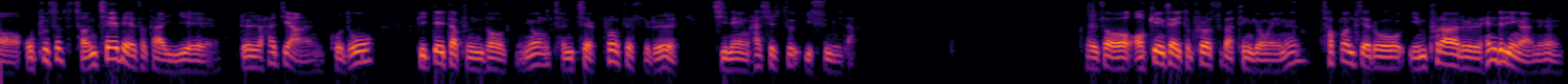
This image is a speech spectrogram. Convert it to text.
어, open source 전체에 대해서 다 이해를 하지 않고도 빅데이터 분석용 전체 프로세스를 진행하실 수 있습니다. 그래서 AccuInsight Plus 같은 경우에는 첫 번째로 인프라를 handling하는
